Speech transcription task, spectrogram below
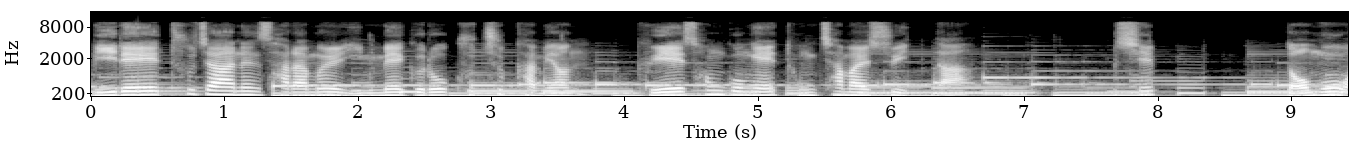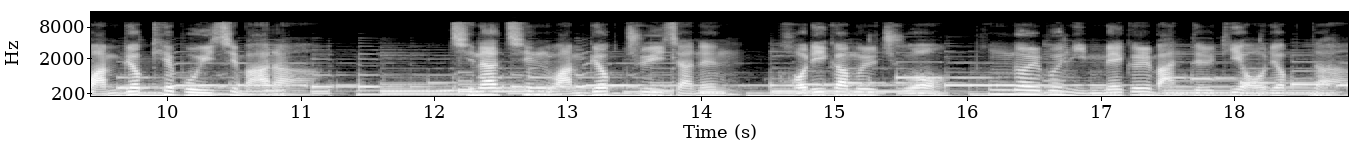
미래에 투자하는 사람을 인맥으로 구축하면 그의 성공에 동참할 수 있다. 10. 너무 완벽해 보이지 마라. 지나친 완벽주의자는 거리감을 주어 폭넓은 인맥을 만들기 어렵다.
